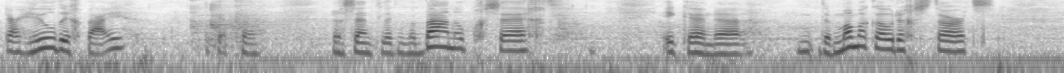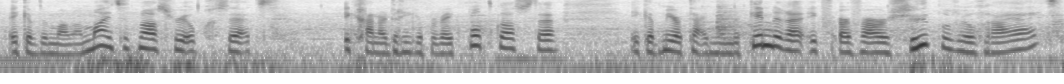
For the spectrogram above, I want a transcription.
daar heel dichtbij. Ik heb uh, recentelijk mijn baan opgezegd. Ik heb de, Mama Code gestart. Ik heb de Mama Mindset Mastery opgezet. Ik ga naar drie keer per week podcasten. Ik heb meer tijd met mijn kinderen. Ik ervaar super veel vrijheid.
